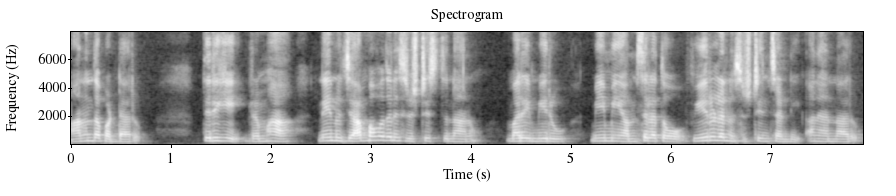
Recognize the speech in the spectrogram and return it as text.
ఆనందపడ్డారు. తిరిగి బ్రహ్మ నేను జాంబవదుని సృష్టిస్తున్నాను. మరి మీరు మీ మీ అంశలతో వీరులను సృష్టించండి అని అన్నారు.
